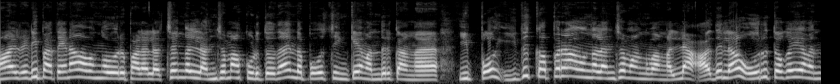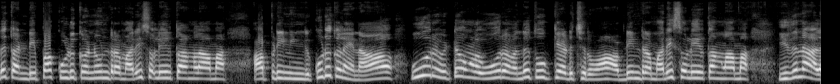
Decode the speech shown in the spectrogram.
ஆல்ரெடி பார்த்தேன்னா அவங்க ஒரு பல லட்சங்கள் லஞ்சமாக கொடுத்து தான் இந்த போஸ்டிங்க்கே வந்திருக்காங்க. இப்போ இதுக்கப்புறம் அவங்க லஞ்சம் வாங்குவாங்கல்ல அதில் ஒரு தொகையை வந்து கண்டிப்பாக கொடுக்கணுன்ற மாதிரி சொல்லியிருக்காங்களாமா? அப்படி நீங்கள் கொடுக்கலைன்னா ஊரை விட்டு உங்களை ஊரை வந்து தூக்கி அடிச்சிருவோம் அப்படின்ற மாதிரி சொல்லியிருக்காங்களாமா? இதனால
